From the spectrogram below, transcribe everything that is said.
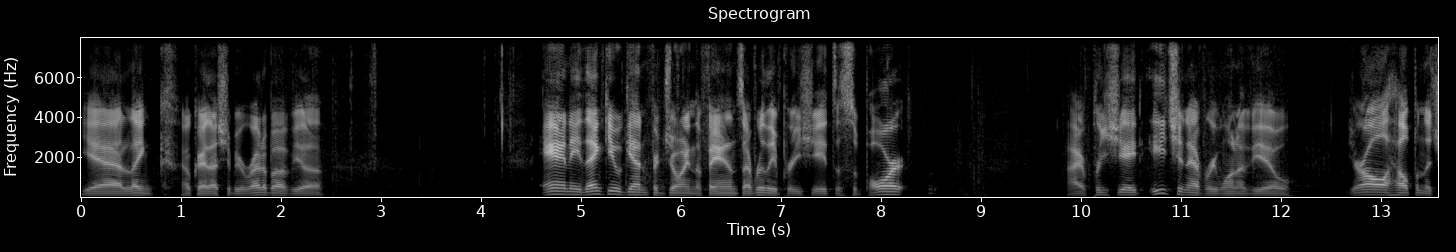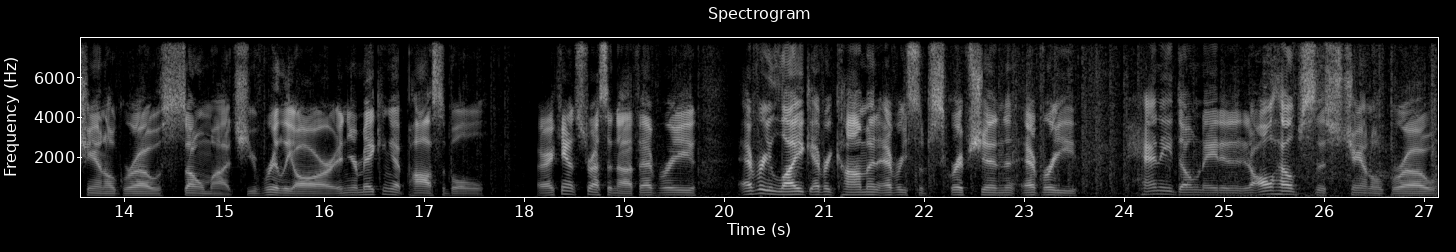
Yeah, link. Okay, that should be right above you. Annie, thank you again for joining the fans. I really appreciate the support. I appreciate each and every one of you. You're all helping the channel grow so much. You really are. And you're making it possible. I can't stress enough. Every every like, every comment, every subscription, every penny donated, it all helps this channel grow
